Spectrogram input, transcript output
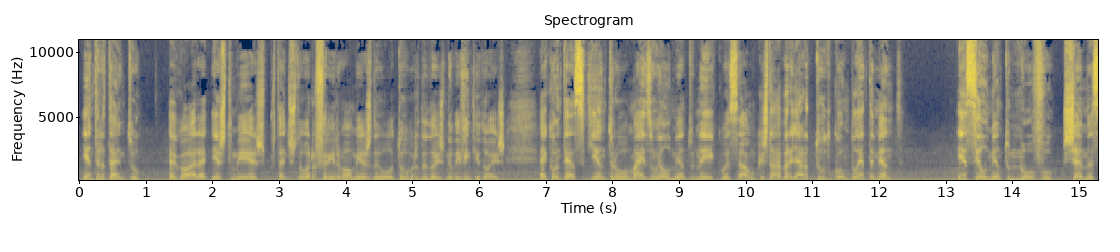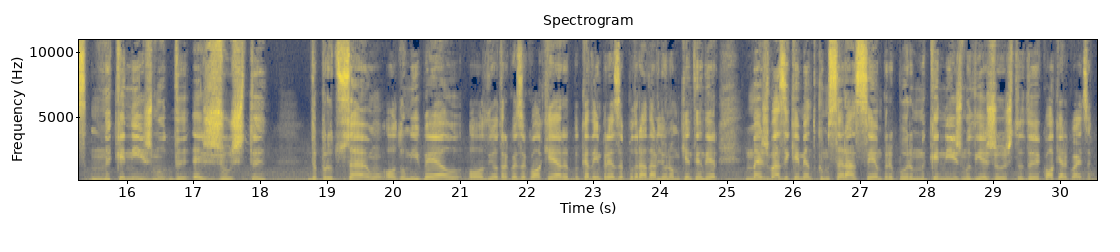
Entretanto, Agora, este mês, portanto estou a referir-me ao mês de outubro de 2022, acontece que entrou mais um elemento na equação que está a baralhar tudo completamente. Esse elemento novo chama-se mecanismo de ajuste de produção ou do MIBEL ou de outra coisa qualquer, cada empresa poderá dar-lhe o nome que entender, mas basicamente começará sempre por mecanismo de ajuste de qualquer coisa.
